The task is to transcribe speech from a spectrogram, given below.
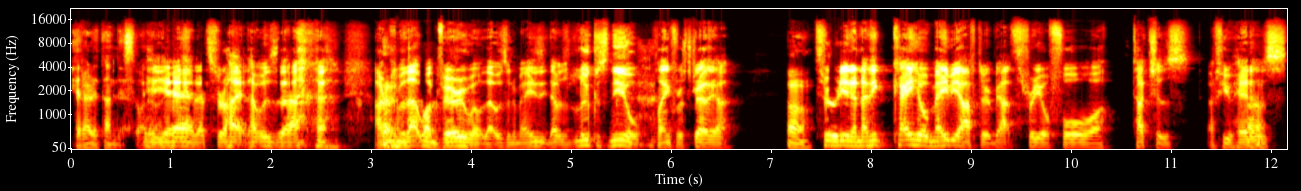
やられたんです。我々 Yeah, that's right. That was uh, I remember that one very well. That was an amazing. That was Lucas Neal playing for Australia. うん。 Threw it in, and I think Cahill maybe after about three or four touches, a few headers.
